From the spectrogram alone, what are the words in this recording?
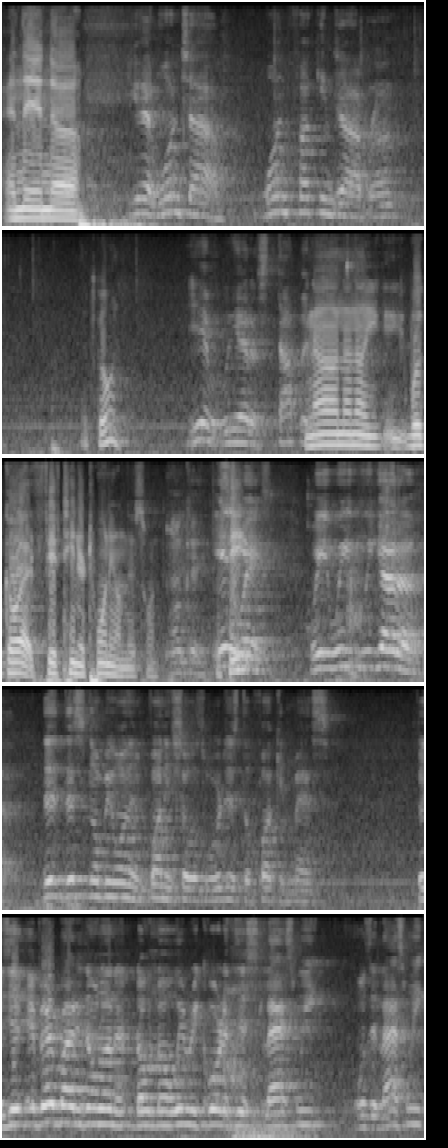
And then uh, You had one job, one fucking job, Ron. it's going. Yeah, but we had to stop it. No, no, no. You, you- we'll go at 15 or 20 on this one. Okay. See? Anyways, we, we, we gotta. This, this is gonna be one of the funny shows where we're just a fucking mess. Cause if if everybody don't under, don't know, we recorded this last week. Was it last week?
